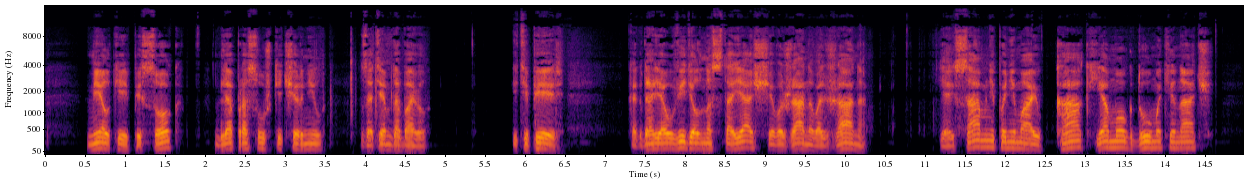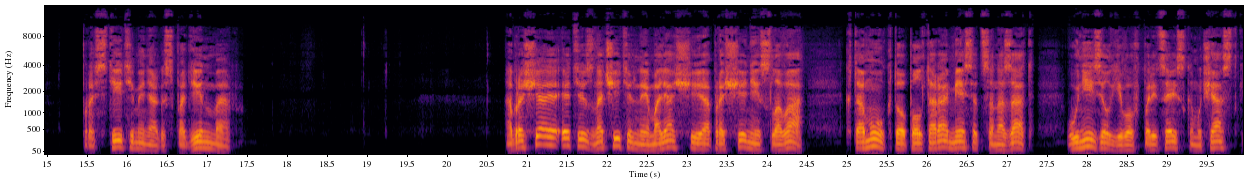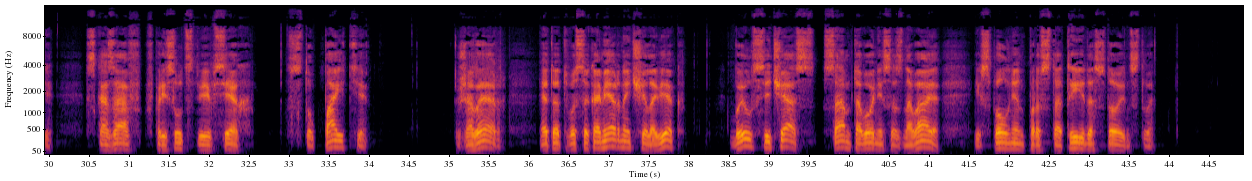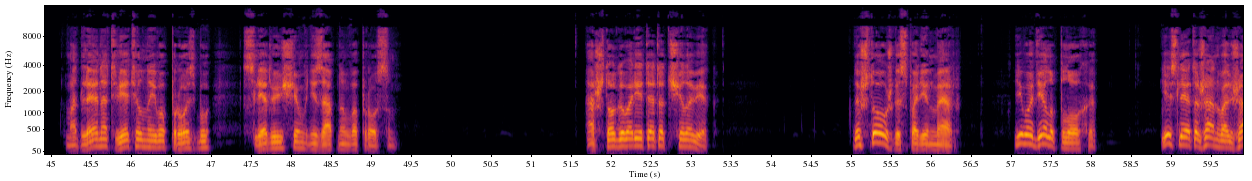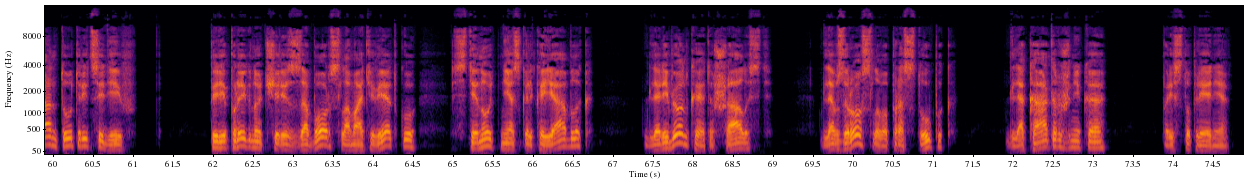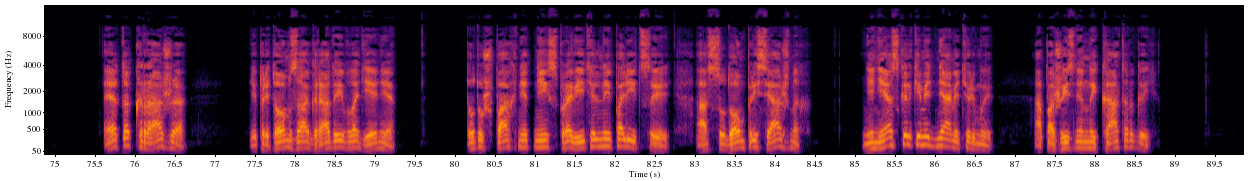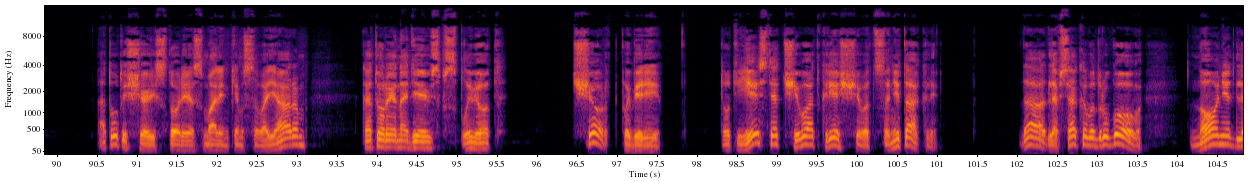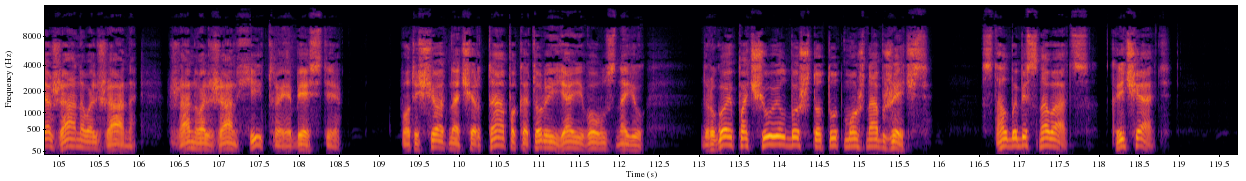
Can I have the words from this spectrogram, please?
мелкий песок для просушки чернил, затем добавил. И теперь, когда я увидел настоящего Жана Вальжана, Я и сам не понимаю, как я мог думать иначе. Простите меня, господин мэр. Обращая эти значительные, молящие о прощении слова к тому, кто полтора месяца назад унизил его в полицейском участке, сказав в присутствии всех «Ступайте», Жавер, этот высокомерный человек, был сейчас, сам того не сознавая, исполнен простоты и достоинства. Мадлен ответил на его просьбу следующим внезапным вопросом. — А что говорит этот человек? — Да что уж, господин мэр, его дело плохо. Если это Жан Вальжан, тут рецидив. Перепрыгнуть через забор, сломать ветку, стянуть несколько яблок — для ребенка это шалость, для взрослого — проступок, для каторжника — преступление. Это кража, и притом за оградой владения. Тут уж пахнет не исправительной полицией, а судом присяжных, не несколькими днями тюрьмы, а пожизненной каторгой. А тут еще история с маленьким савояром, которая, надеюсь, всплывет, Черт побери! Тут есть от чего открещиваться, не так ли? Да, для всякого другого, но не для Жана Вальжана. Жан Вальжан — хитрое бестие. Вот еще одна черта, по которой я его узнаю. Другой почуял бы, что тут можно обжечься. Стал бы бесноваться, кричать.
